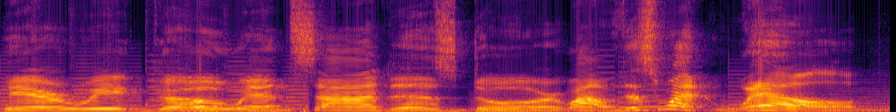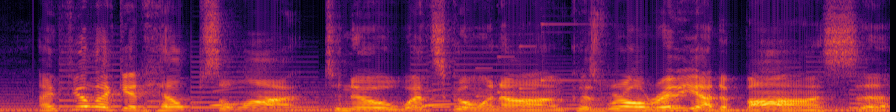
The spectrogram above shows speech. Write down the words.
Here we go inside this door. Wow, this went well. I feel like it helps a lot to know what's going on, because we're already at a boss. Uh,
